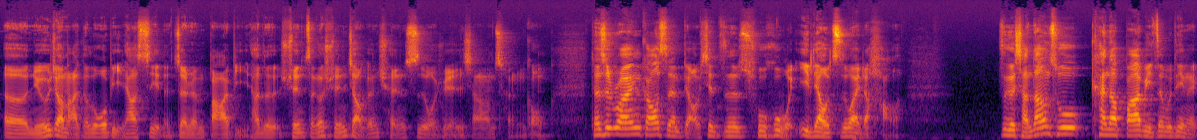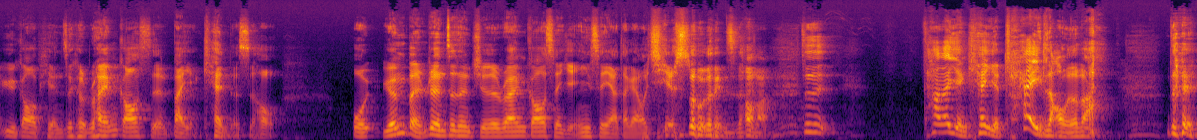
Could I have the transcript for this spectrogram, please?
呃，女主角马格罗比她饰演的真人芭比，她的选整个选角跟诠释，我觉得也是相当成功。但是 Ryan Gosling 表现真的出乎我意料之外的好。这个想当初看到芭比这部电影的预告片，这个 Ryan Gosling 扮演 Ken 的时候，我原本认真的觉得 Ryan Gosling 演艺生涯大概要结束了，你知道吗？就是他来演 Ken 也太老了吧？对，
